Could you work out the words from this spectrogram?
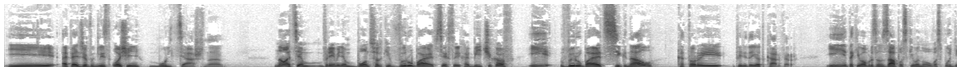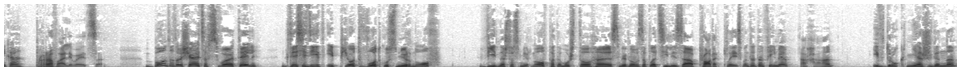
И, опять же, выглядит очень мультяшно. Ну а тем временем Бонд все-таки вырубает всех своих обидчиков и вырубает сигнал, который передает Карвер. И таким образом запуск его нового спутника проваливается. Бонд возвращается в свой отель, где сидит и пьет водку Смирнов, Видно, что Смирнов, потому что э, Смирнов заплатили за product placement в этом фильме. Ага. И вдруг неожиданно,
